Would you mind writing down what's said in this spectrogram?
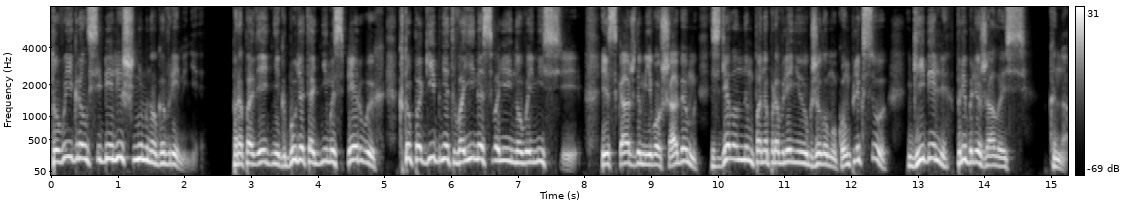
то выиграл себе лишь немного времени. Проповедник будет одним из первых, кто погибнет во имя своей новой миссии, и с каждым его шагом, сделанным по направлению к жилому комплексу, гибель приближалась к нам.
